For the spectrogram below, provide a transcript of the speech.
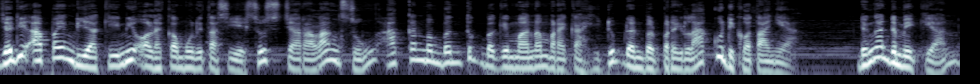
Jadi apa yang diyakini oleh komunitas Yesus secara langsung akan membentuk bagaimana mereka hidup dan berperilaku di kotanya. Dengan demikian,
